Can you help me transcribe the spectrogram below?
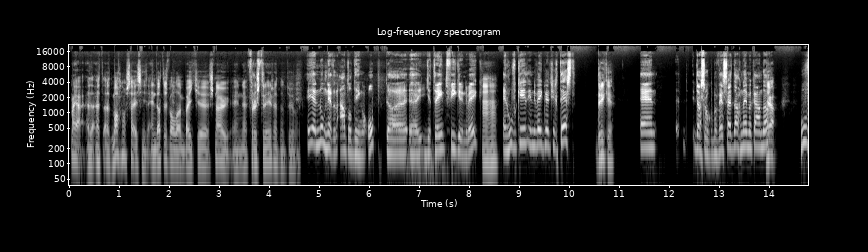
Maar ja, het, het- mag nog steeds niet. En dat is wel een beetje sneu en frustrerend natuurlijk. En jij noemt net een aantal dingen op. De, je traint vier keer in de week. En hoeveel keer in de week werd je getest? Drie keer. En dat is ook op een wedstrijddag, neem ik aan dan. Ja. Hoe,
